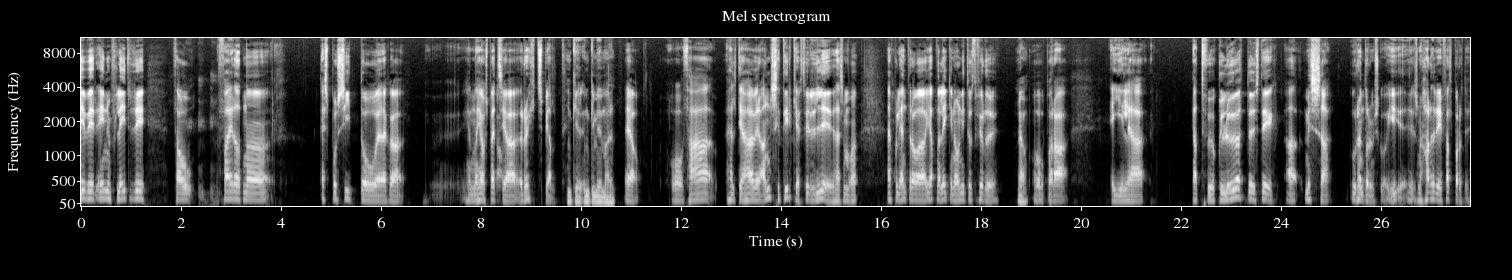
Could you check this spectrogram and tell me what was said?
yfir einum fleiri þá færa þarna Esposito eða eitthvað uh, hérna hjá Spezia raukt spjald. Ungi, ungi miðmaðurinn Já, og það held ég að hafa verið ansið dýrkeft fyrir liðið þar sem Empoli endur á að jafna leikina á 1904 Já, og bara eiginlega já, tvö glötuð stig að missa úr höndunum sko í svona harðri fallbaróttu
